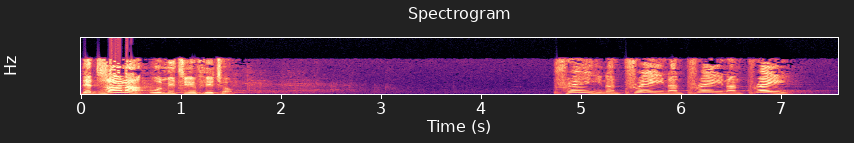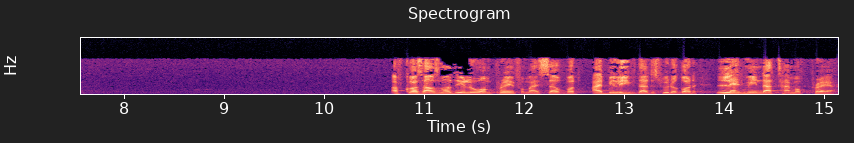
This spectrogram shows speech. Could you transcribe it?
The drama will meet you in future. Praying and praying and praying and praying. Of course, I was not the only one praying for myself, but I believe that the Spirit of God led me in that time of prayer.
